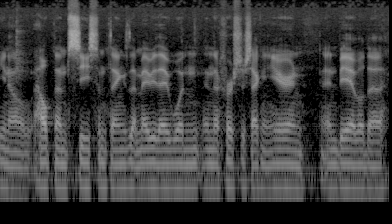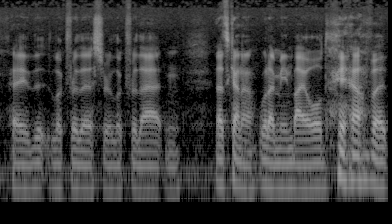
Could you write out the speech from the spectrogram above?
you know help them see some things that maybe they wouldn't in their first or second year and, and be able to hey th- look for this or look for that. And that's kind of what I mean by old you know but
